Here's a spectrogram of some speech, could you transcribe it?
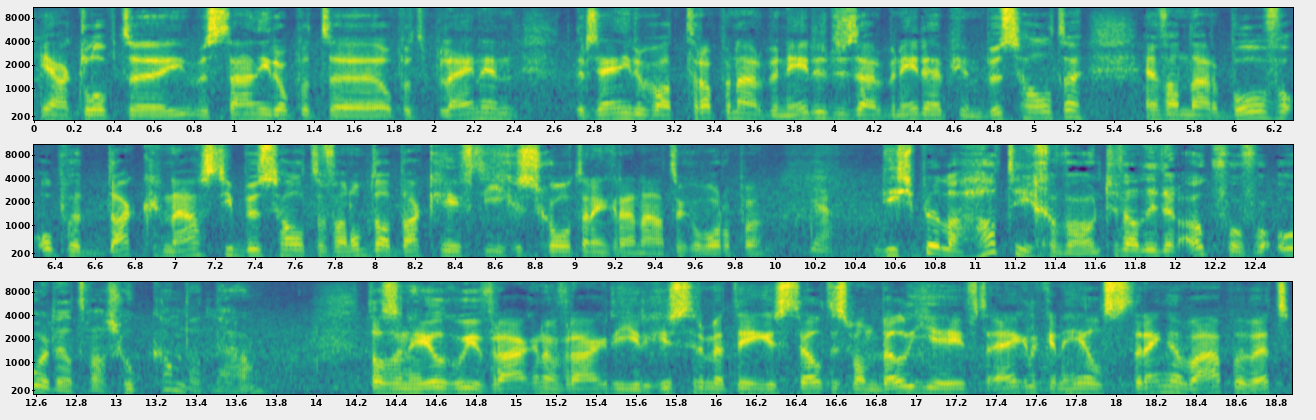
Ja, klopt. We staan hier op het, op het plein en er zijn hier wat trappen naar beneden. Dus daar beneden heb je een bushalte. En van daarboven op het dak, naast die bushalte, van op dat dak heeft hij geschoten en granaten geworpen. Ja, die spullen had hij gewoon, terwijl hij er ook voor veroordeeld was. Hoe kan dat nou? Dat is een heel goede vraag en een vraag die hier gisteren meteen gesteld is. Want België heeft eigenlijk een heel strenge wapenwet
